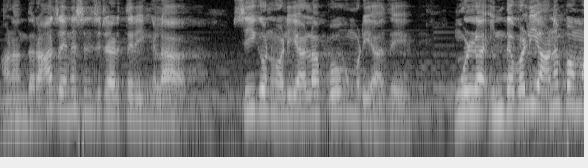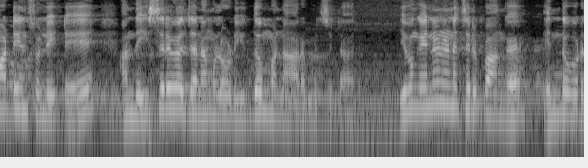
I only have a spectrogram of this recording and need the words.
ஆனால் அந்த ராஜா என்ன செஞ்சிட்டாரு தெரியுங்களா? சீகோன் வழியாலாம் போக முடியாது. உங்களை இந்த வழியை அனுப்ப மாட்டேன்னு சொல்லிட்டு அந்த இஸ்ரேல் ஜனங்களோட யுத்தம் பண்ண ஆரம்பிச்சிட்டாரு. இவங்க என்ன நினச்சிருப்பாங்க? எந்த ஒரு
